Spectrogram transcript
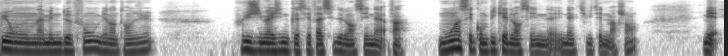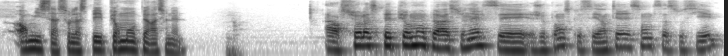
plus on amène de fonds, bien entendu, plus j'imagine que c'est facile de lancer une... Enfin, moins c'est compliqué de lancer une activité de marchand. Mais hormis ça, sur l'aspect purement opérationnel. Alors, sur l'aspect purement opérationnel, c'est, je pense que c'est intéressant de s'associer.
